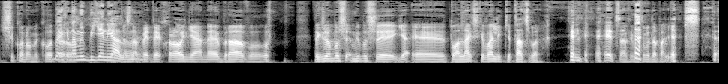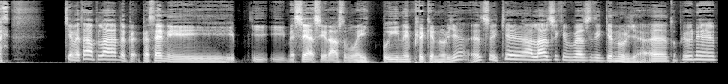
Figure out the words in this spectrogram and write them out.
ως οικονομικότερο. Μέχρι να μην πηγαίνει άλλο. Στα ναι. πέντε χρόνια, ναι, μπράβο. Δεν ξέρω μήπως, μήπως ε, ε, το αλλάξει και βάλει και touch bar. Έτσι να θυμηθούμε τα παλιά. και μετά απλά ναι, πεθαίνει η, η, η, μεσαία σειρά, το πούμε, που είναι πιο καινούργια, έτσι, και αλλάζει και βγάζει την καινούργια. Ε, το οποίο είναι,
